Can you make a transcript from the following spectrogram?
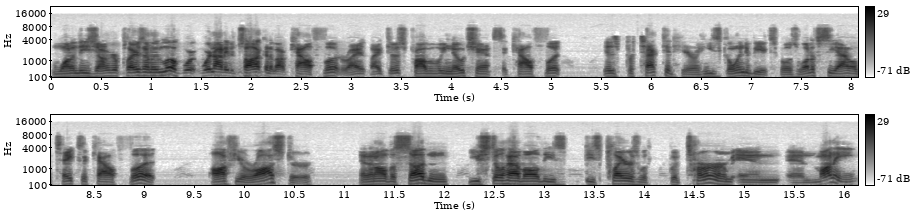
one of these younger players, I mean, look, we're, we're not even talking about Cal Foote, right? Like, there's probably no chance that Cal Foote is protected here, and he's going to be exposed. What if Seattle takes a Cal Foote off your roster, and then all of a sudden you still have all these these players with with term and and money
